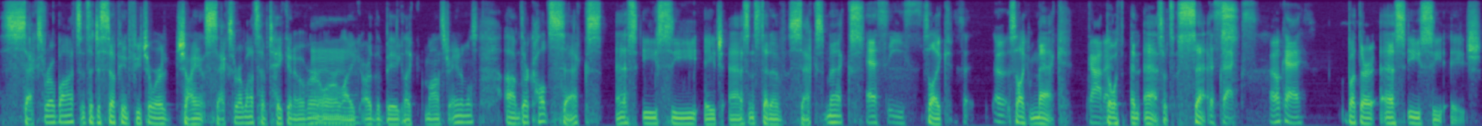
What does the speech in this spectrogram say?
sex robots. It's a dystopian future where giant sex robots have taken over or Mm. like are the big like monster animals. Um, they're called sex S E C H S instead of sex mechs. S E. So like Oh, so like mech, got it. but with an S. So it's sex. the sex. Okay. but they're S E C H.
